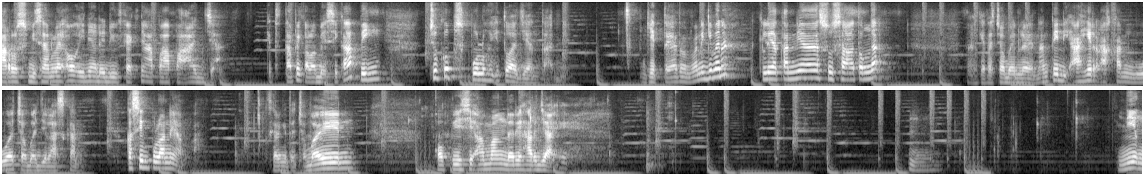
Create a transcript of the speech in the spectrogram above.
harus bisa nilai oh ini ada defectnya apa-apa aja. Gitu. Tapi kalau basic cupping cukup 10 itu aja yang tadi. Gitu ya teman-teman. Gimana? Kelihatannya susah atau enggak? Nah, kita cobain dulu ya. Nanti di akhir akan gue coba jelaskan. Kesimpulannya apa? Sekarang kita cobain kopi si Amang dari Harjai. Hmm. Ini yang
